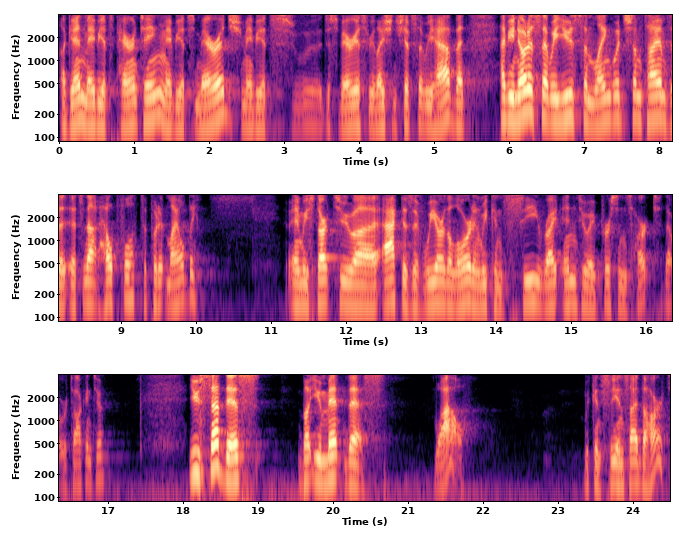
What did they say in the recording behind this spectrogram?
Again, maybe it's parenting, maybe it's marriage, maybe it's uh, just various relationships that we have. But have you noticed that we use some language sometimes that it's not helpful, to put it mildly? And we start to uh, act as if we are the Lord and we can see right into a person's heart that we're talking to. You said this, but you meant this. Wow. We can see inside the heart.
